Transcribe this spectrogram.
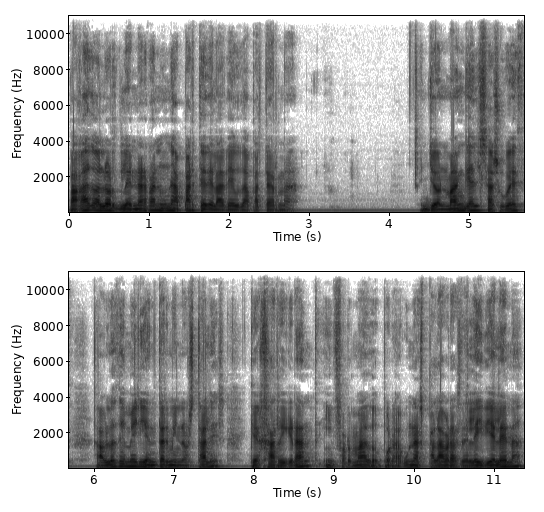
pagado a Lord Glenarvan una parte de la deuda paterna. John Mangles, a su vez, habló de Mary en términos tales que Harry Grant, informado por algunas palabras de Lady Helena,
